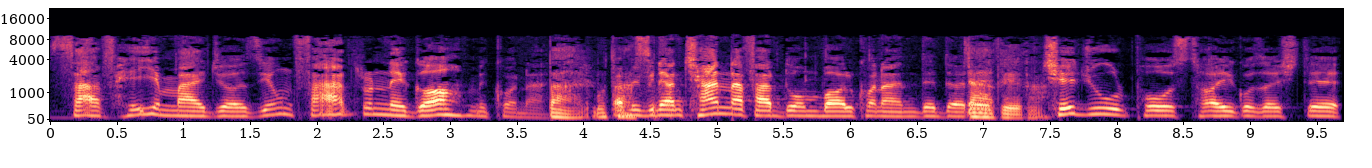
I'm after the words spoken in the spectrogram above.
صفحه مجازی اون فرد رو نگاه می‌کنن بله و می‌بینن چند نفر دنبال کننده داره دقیقا. چه جور پست هایی گذاشته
